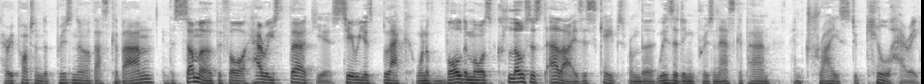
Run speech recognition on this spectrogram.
Harry Potter and the Prisoner of Azkaban, in the summer before Harry's third year, Sirius Black, one of Voldemort's closest allies, escapes from the wizarding prison Azkaban and tries to kill Harry.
